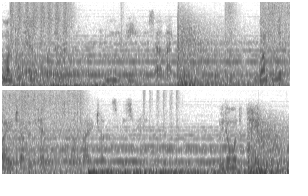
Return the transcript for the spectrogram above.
all want to help one another. Human beings are like that. We want to live by each other's happiness, not by each other's misery. We don't want to pay.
